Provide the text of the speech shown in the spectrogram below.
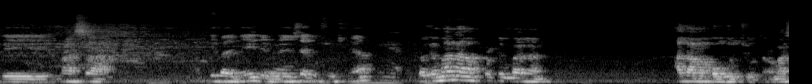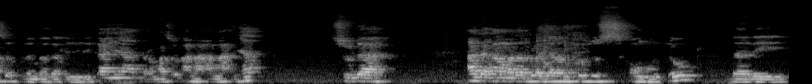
di masa kita ini di Indonesia khususnya, ya bagaimana perkembangan agama Konghucu, termasuk lembaga pendidikannya, termasuk anak-anaknya, sudah ada mata pelajaran khusus Konghucu dari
